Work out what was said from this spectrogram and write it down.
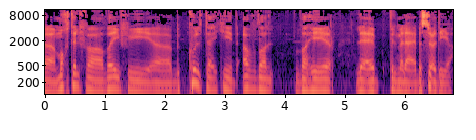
مختلفة ضيفي بكل تأكيد أفضل ظهير لعب في الملاعب السعودية.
